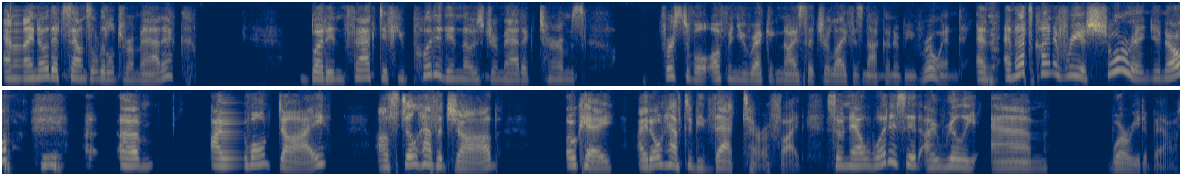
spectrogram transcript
And I know that sounds a little dramatic, but in fact, if you put it in those dramatic terms, first of all, often you recognize that your life is not going to be ruined. And, and that's kind of reassuring, you know? Yeah. Uh, um, I won't die. I'll still have a job. Okay, I don't have to be that terrified. So now, what is it I really am worried about?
